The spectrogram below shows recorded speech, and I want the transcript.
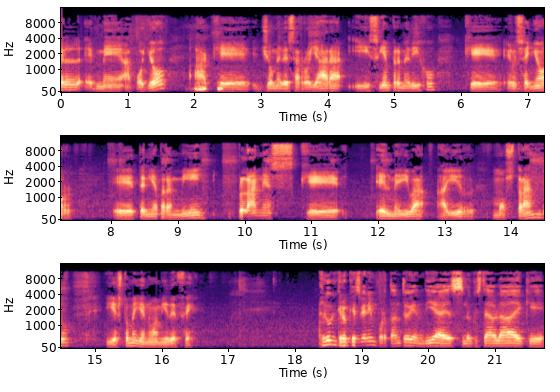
él me apoyó a que yo me desarrollara y siempre me dijo que el Señor eh, tenía para mí planes que Él me iba a ir mostrando y esto me llenó a mí de fe. Algo que creo que es bien importante hoy en día es lo que usted hablaba de que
